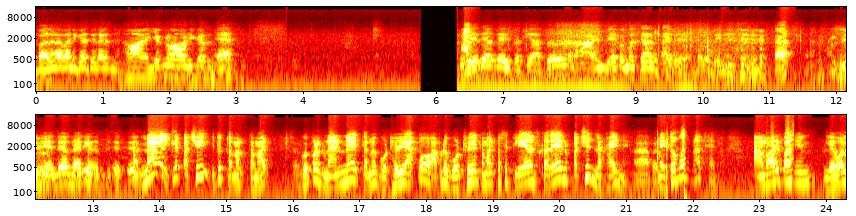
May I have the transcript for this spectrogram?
ભારણ આવવા નીકળ્યા તે દાડે હા યજ્ઞ આવવા નીકળ્યા હે બે જવાબદારી થતી. આ તો બે પગમાં ચાર થાય છે ભલો થઈને. બે જવાબદારી ના એટલે પછી એ તો તમારે તમારે કોઈ પણ જ્ઞાનને તમે ગોઠવી આપો. આપણે ગોઠવીએ તમારી પાસે ક્લિયરન્સ કરે ને પછી જ લખાય ને. હા પણ નહીં તો પછી ના થાય. અમારી પાસે લેવલ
